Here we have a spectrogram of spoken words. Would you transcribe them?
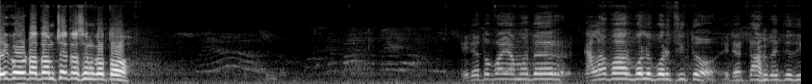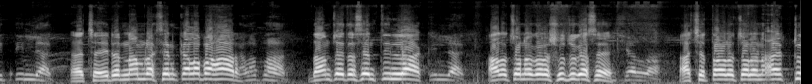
এই গরুটার দাম চাইতেছেন কত? এটা তো ভাই আমাদের কালাপাহাড় বলে পরিচিত। এটার দাম চাইতেছি তিন লাখ। আচ্ছা এটার নাম রাখছেন কালাপাহাড়? কালাপাহাড়। দাম চাইতেছেন তিন লাখ। তিন লাখ। আলোচনা করার সুযোগ আছে? ইনশাল্লাহ। আচ্ছা তাহলে চলেন আর একটু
